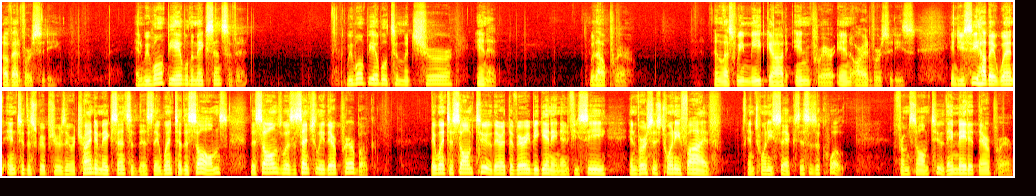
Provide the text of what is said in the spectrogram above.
of adversity. And we won't be able to make sense of it. We won't be able to mature in it without prayer unless we meet God in prayer in our adversities. And you see how they went into the scriptures. They were trying to make sense of this. They went to the Psalms. The Psalms was essentially their prayer book. They went to Psalm 2 there at the very beginning. And if you see in verses 25 and 26, this is a quote from Psalm 2. They made it their prayer.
